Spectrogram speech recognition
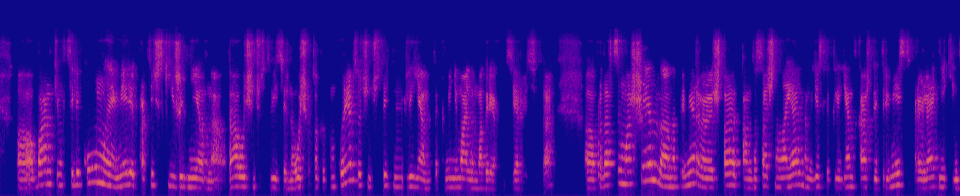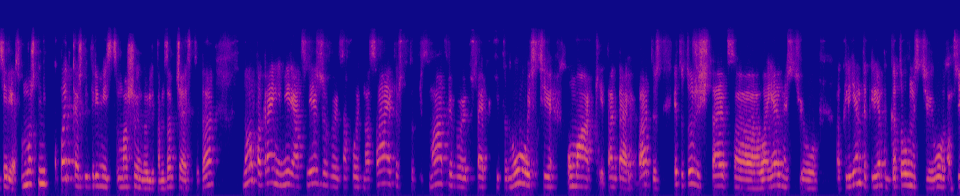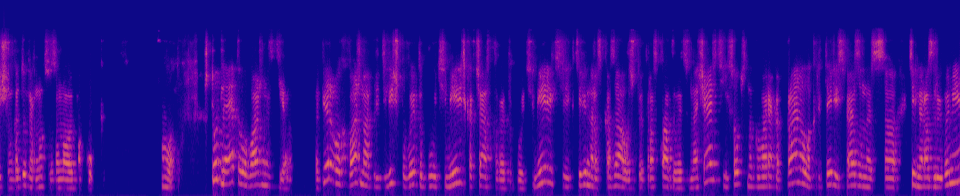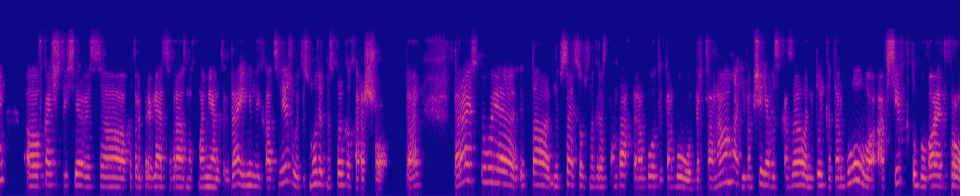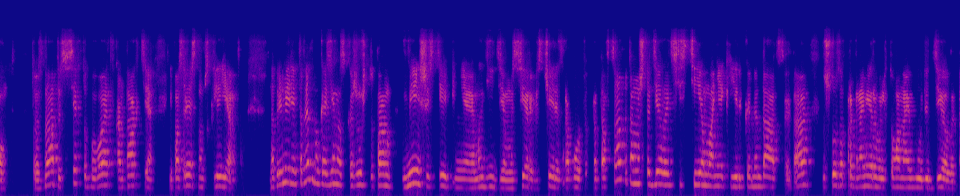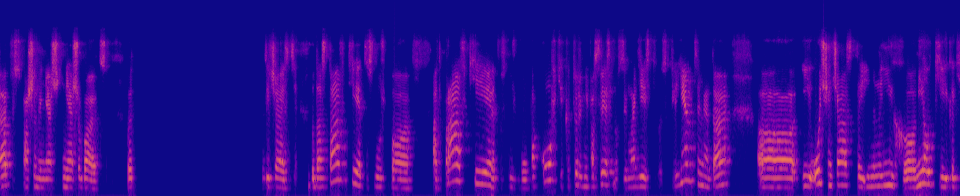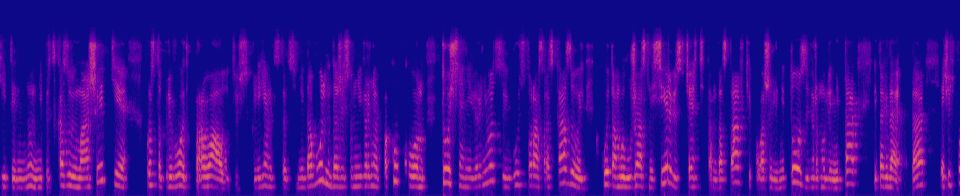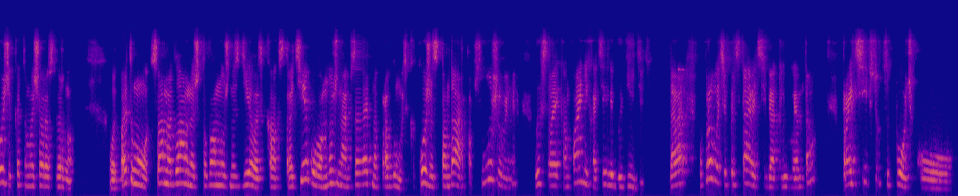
банкинг, телекомы меряют практически ежедневно, да, очень чувствительно, очень высокая конкуренция, очень чувствительные клиенты к минимальным огрехам в сервисе. Да. Продавцы машин, например, считают там, достаточно лояльным, если клиент каждые три месяца проявляет некий интерес. Он может не покупать каждые три месяца машину или там запчасти, да, но он, по крайней мере, отслеживает, заходит на сайты, что-то присматривает, читает какие-то новости о марке и так далее. Да? То есть это тоже считается лояльностью клиента, клиента готовностью его там, в следующем году вернуться за новой покупкой. Вот. Что для этого важно сделать? Во-первых, важно определить, что вы это будете мерить, как часто вы это будете мерить. Екатерина рассказала, что это раскладывается на части, и, собственно говоря, как правило, критерии связаны с теми разрывами, Э, в качестве сервиса, который проявляется в разных моментах, да, именно их отслеживают и смотрят, насколько хорошо. Да. Вторая история – это написать, собственно говоря, стандарты работы торгового персонала, и вообще, я бы сказала, не только торгового, а всех, кто бывает фронт. То есть, да, то есть все, кто бывает в контакте непосредственно с клиентом. На примере интернет-магазина скажу, что там в меньшей степени мы видим сервис через работу продавца, потому что делает система некие рекомендации, да, что запрограммировали, то она и будет делать, да, то есть машины не, ошибаются этой части по доставке, это служба отправки, это служба упаковки, которые непосредственно взаимодействуют с клиентами, да, а, и очень часто именно их э, мелкие какие-то ну, непредсказуемые ошибки просто приводят к провалу, то есть клиент остается недоволен, даже если он не вернет покупку, он точно не вернется и будет сто раз рассказывать, какой там был ужасный сервис в части там доставки, положили не то, завернули не так и так далее, да. Я чуть позже к этому еще раз верну. Вот, поэтому самое главное, что вам нужно сделать как стратегу, вам нужно обязательно продумать, какой же стандарт обслуживания вы в своей компании хотели бы видеть. Да? Попробуйте представить себя клиентом, пройти всю цепочку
